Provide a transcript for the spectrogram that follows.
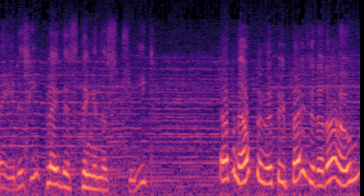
Say, does he play this thing in the street? Heaven help him if he plays it at home.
